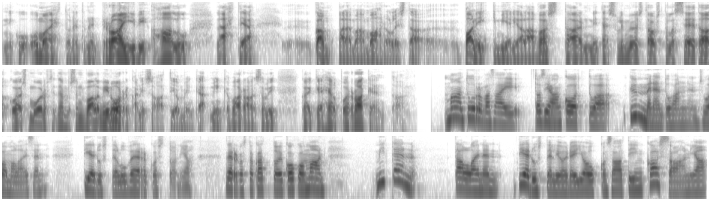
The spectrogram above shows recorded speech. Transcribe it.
niin kuin omaehtoinen tämmöinen drive, halu lähteä kamppailemaan mahdollista paniikkimielialaa vastaan, niin tässä oli myös taustalla se, että AKS muodosti tämmöisen valmiin organisaation, minkä, minkä varaan se oli kaikkein helpoin rakentaa. Maan turva sai tosiaan koottua 10 000 suomalaisen tiedusteluverkoston ja verkosto kattoi koko maan. Miten tällainen tiedustelijoiden joukko saatiin kasaan ja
